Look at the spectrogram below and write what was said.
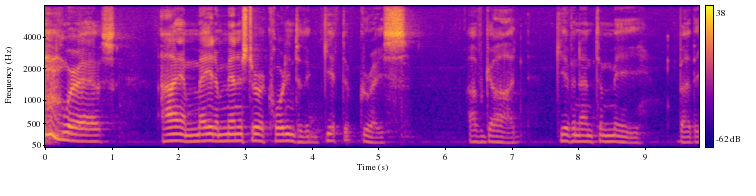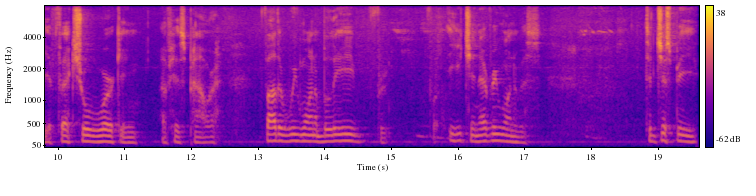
Whereas I am made a minister according to the gift of grace of God given unto me by the effectual working of his power. Father, we want to believe for, for each and every one of us to just be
